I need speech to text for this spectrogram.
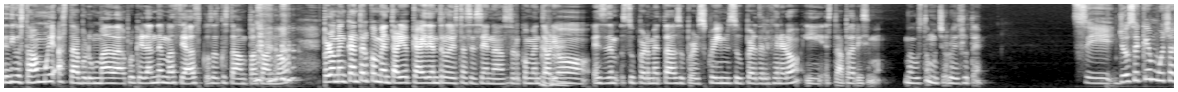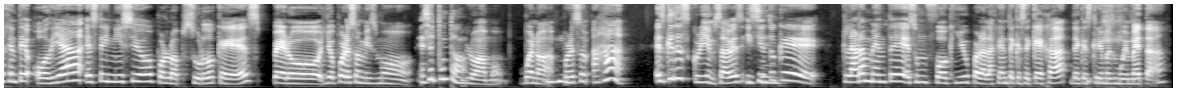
Te digo, estaba muy hasta abrumada porque eran demasiadas cosas que estaban pasando. Pero me encanta el comentario que hay dentro de estas escenas. O sea, el comentario es de super meta, super scream, super del género y está padrísimo. Me gustó mucho, lo disfruté. Sí, yo sé que mucha gente odia este inicio por lo absurdo que es, pero yo por eso mismo Es el punto. lo amo. Bueno, Ujú. por eso, ajá, es que es Scream, ¿sabes? Y siento Sí. que claramente es un fuck you para la gente que se queja de que Scream es muy meta.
